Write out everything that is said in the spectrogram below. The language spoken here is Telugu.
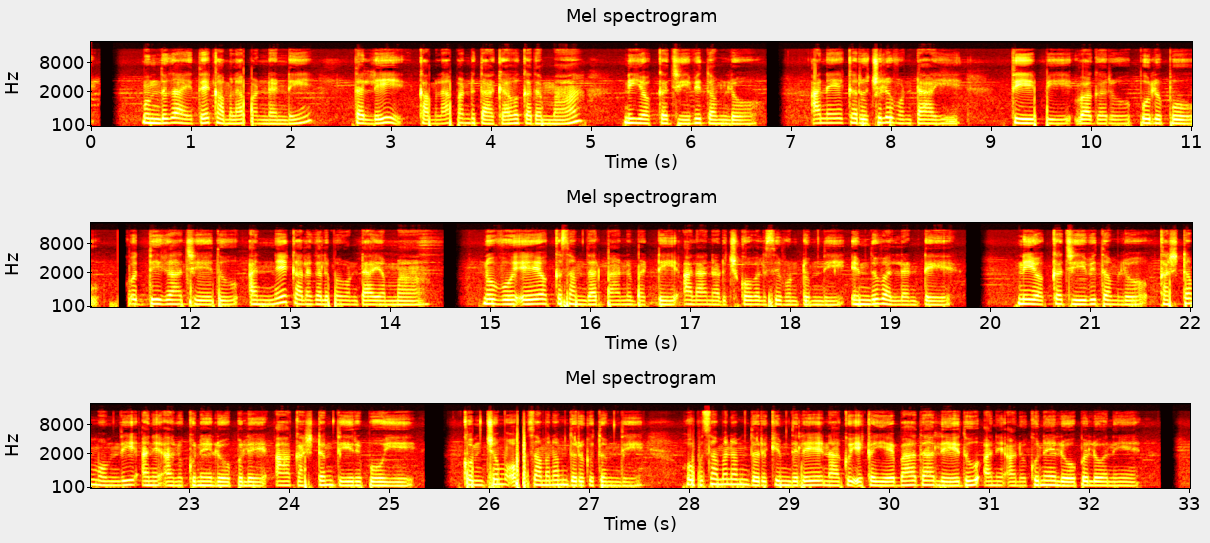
ముందుగా అయితే కమలా పండు అండి తల్లి కమలా పండు తాకావు కదమ్మా నీ యొక్క జీవితంలో అనేక రుచులు ఉంటాయి. తీపి వగరు పులుపు కొద్దిగా చేదు అన్నీ కలగలుపు ఉంటాయమ్మా. నువ్వు ఏ ఒక్క సందర్భాన్ని బట్టి అలా నడుచుకోవలసి ఉంటుంది. ఎందువల్లంటే నీ యొక్క జీవితంలో కష్టం ఉంది అని అనుకునే లోపులే ఆ కష్టం తీరిపోయి కొంచెం ఉపశమనం దొరుకుతుంది. ఉపశమనం దొరికిందిలే నాకు ఇక ఏ బాధ లేదు అని అనుకునే లోపులోనే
